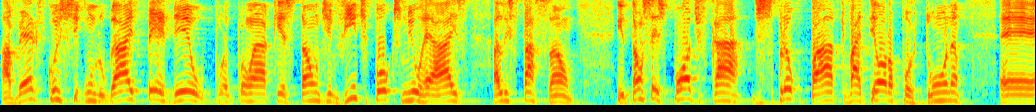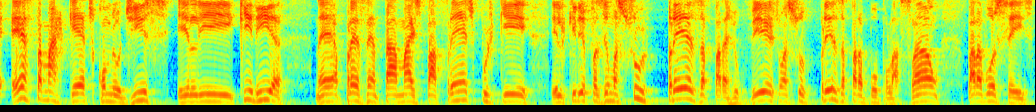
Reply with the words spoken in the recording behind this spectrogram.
A Verg ficou em segundo lugar e perdeu por, por uma questão de vinte e poucos mil reais a licitação. Então vocês podem ficar despreocupados que vai ter hora oportuna. É, esta marquete, como eu disse, ele queria né, apresentar mais para frente, porque ele queria fazer uma surpresa para Rio Verde, uma surpresa para a população, para vocês.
